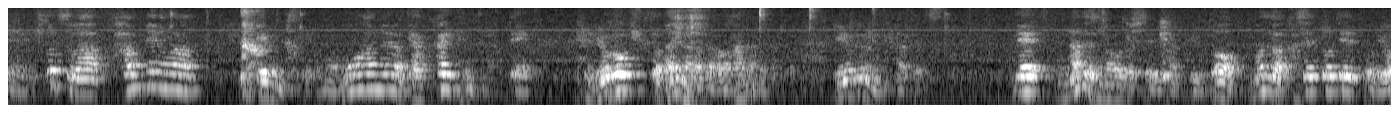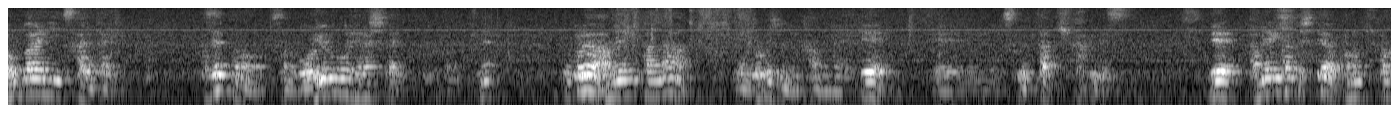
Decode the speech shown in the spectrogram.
えー、一つは反面はいけるんですけどももう反面は逆回転になって両方聞くと何が何だか分かんなくなるというふうになってます。でなんでそんなことしているかっていうとまずはカセットテープを4倍に使いたい。カセットのそのボリュームを減らしたいということなんですね。でこれはアメリカが独自に考えて、えー、作った企画です。でアメリカとしてはこの企画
